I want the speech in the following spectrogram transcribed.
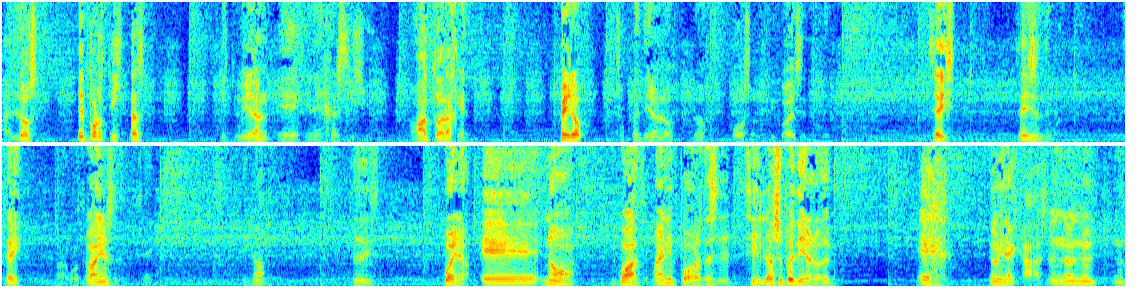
a los deportistas que estuvieran eh, en ejercicio, no a toda la gente. Pero suspendieron los, Juegos Olímpicos del 74. 16, 16 74. 6, para 4 años 76. ¿Sí, no? Entonces, bueno, eh, no, 74. Bueno, no importa. Sí, lo suspendieron. Lo de, eh, no viene al caso. No, no, no,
